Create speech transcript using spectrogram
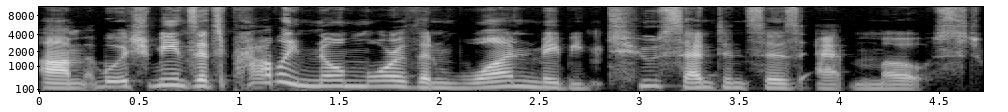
um, which means it's probably no more than one, maybe two sentences at most.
